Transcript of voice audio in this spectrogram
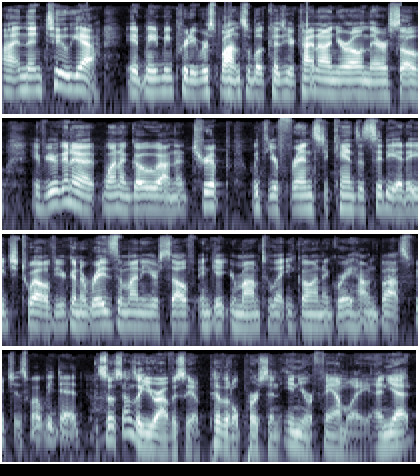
Uh, and then two, yeah, it made me pretty responsible because you're kind of on your own there. So if you're going to want to go on a trip with your friends to Kansas City at age 12, you're going to raise the money yourself and get your mom to let you go on a Greyhound bus, which is what we did. So it sounds like you were obviously a pivotal person in your family, and yet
